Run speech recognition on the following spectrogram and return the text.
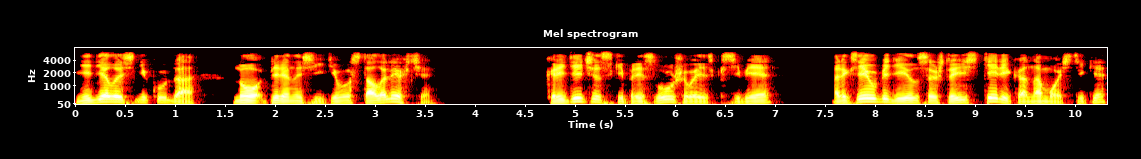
не делось никуда, но переносить его стало легче. Критически прислушиваясь к себе, Алексей убедился, что истерика на мостике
